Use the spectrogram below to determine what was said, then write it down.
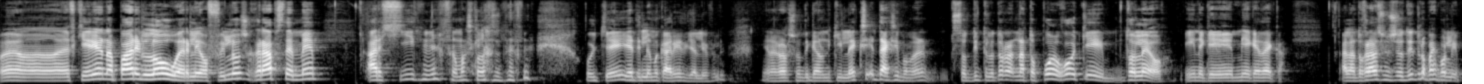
Ε, ευκαιρία να πάρει lower, λέει ο φίλος. Γράψτε με αρχή. Ναι, θα μας κλάσουν. Οκ, okay, γιατί λέμε καρύδια, λέει ο φίλο. Για να γράψουμε την κανονική λέξη. Εντάξει, είπαμε στον τίτλο τώρα να το πω εγώ και το λέω. Είναι και μία και δέκα. Αλλά να το γράψουμε στον τίτλο πάει πολύ.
